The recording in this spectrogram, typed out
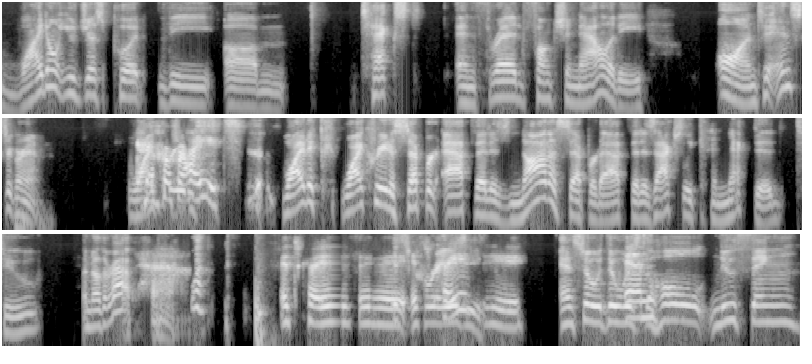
why don't you just put the um text and thread functionality onto instagram why create a- right. why to why create a separate app that is not a separate app that is actually connected to another app Yeah. What? It's crazy. It's, crazy. crazy. and so there was the whole new thing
